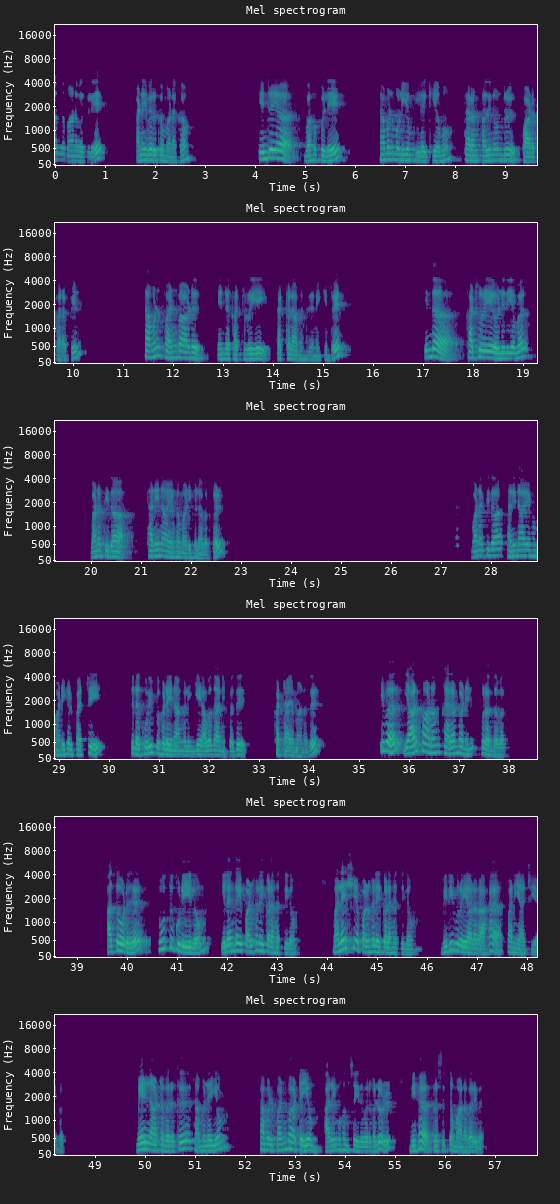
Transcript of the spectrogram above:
அன்பந்த மாணவர்களே அனைவருக்கும் வணக்கம். இன்றைய வகுப்பிலே தமிழ் மொழியும் இலக்கியமும் தரம் பதினொன்று பாடப்பரப்பில் தமிழ் பண்பாடு என்ற கட்டுரையை கற்கலாம் என்று நினைக்கின்றேன். இந்த கட்டுரையை எழுதியவர் வனபிதா தனிநாயகம் அடிகள் அவர்கள். வனபிதா தனிநாயகம் அடிகள் பற்றி சில குறிப்புகளை நாங்கள் இங்கே அவதானிப்பது கட்டாயமானது. இவர் யாழ்ப்பாணம் கரம்பனில் பிறந்தவர். அத்தோடு தூத்துக்குடியிலும் இலங்கை பல்கலைக்கழகத்திலும் மலேசிய பல்கலைக்கழகத்திலும் விரிவுரையாளராக பணியாற்றியவர். மேல் நாட்டவருக்கு தமிழையும் தமிழ் பண்பாட்டையும் அறிமுகம் செய்தவர்களுள் மிக பிரசித்தமானவர் இவர்.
